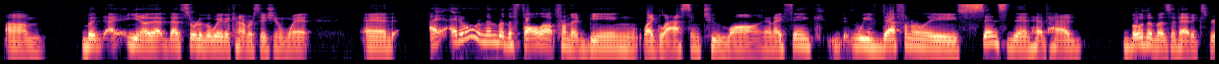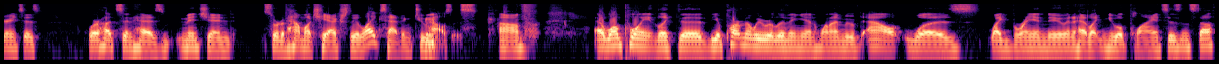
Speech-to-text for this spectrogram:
um, but I, you know, that, that's sort of the way the conversation went. And I, I, don't remember the fallout from it being like lasting too long. And I think we've definitely since then have had both of us have had experiences where Hudson has mentioned sort of how much he actually likes having two hmm. houses. Um, at one point, like the the apartment we were living in when I moved out was like brand new and it had like new appliances and stuff.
